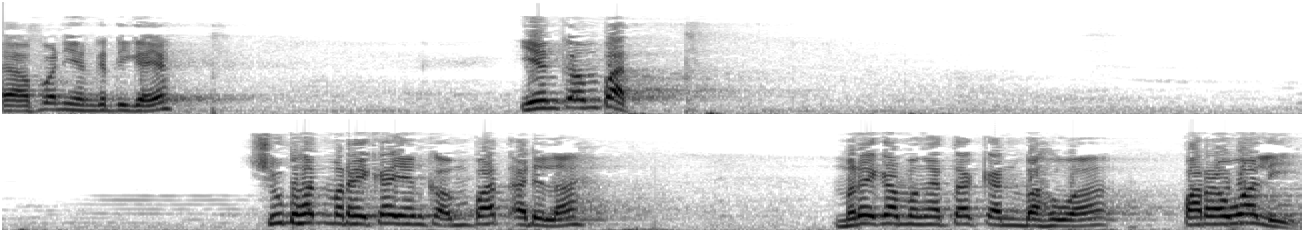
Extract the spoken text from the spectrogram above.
Eh, apa yang ketiga ya? Yang keempat. Syubhat mereka yang keempat adalah mereka mengatakan bahwa para wali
